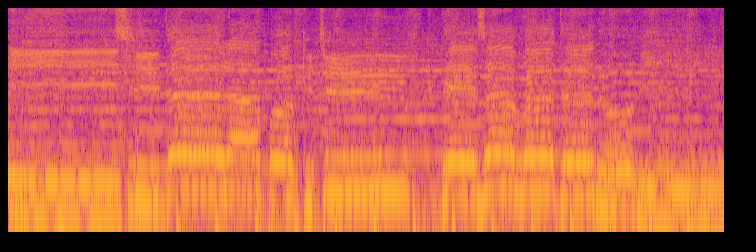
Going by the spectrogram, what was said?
Issus de la pop culture, des œuvres de nos vies.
